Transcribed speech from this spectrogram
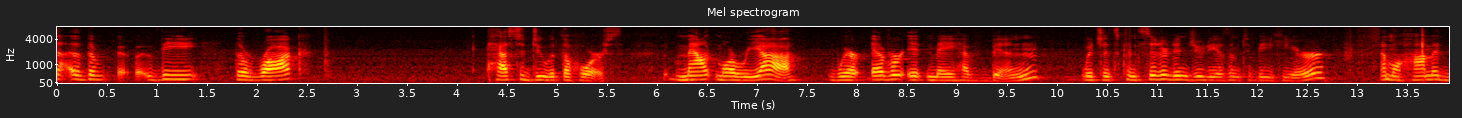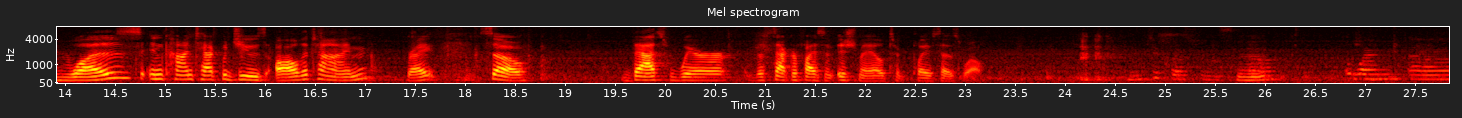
Uh, the, the, the rock has to do with the horse. Mount Moriah, wherever it may have been, which it's considered in Judaism to be here, and Muhammad was in contact with Jews all the time, right? So that's where the sacrifice of Ishmael took place as well. Two questions. Mhm. Um, When uh,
